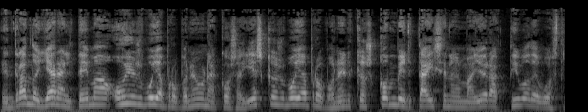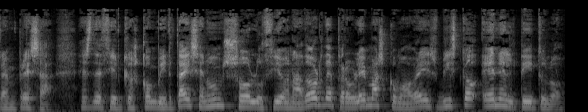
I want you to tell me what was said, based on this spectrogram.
entrando ya en el tema, hoy os voy a proponer una cosa y es que os voy a proponer que os convirtáis en el mayor activo de vuestra empresa. Es decir, que os convirtáis en un solucionador de problemas como habréis visto en el título.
